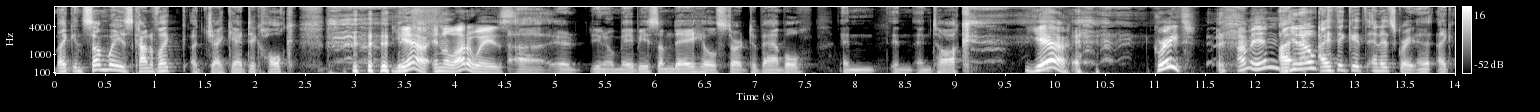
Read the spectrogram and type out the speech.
like in some ways kind of like a gigantic Hulk. yeah, in a lot of ways. Uh, you know, maybe someday he'll start to babble and and, and talk. yeah. Great. I'm in, you know. I think it's and it's great. And like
